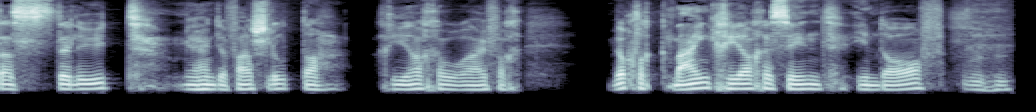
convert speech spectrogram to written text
dass die Leute, wir haben ja fast Luther Kirchen, die einfach wirklich Gemeinkirchen sind im Dorf, mhm.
